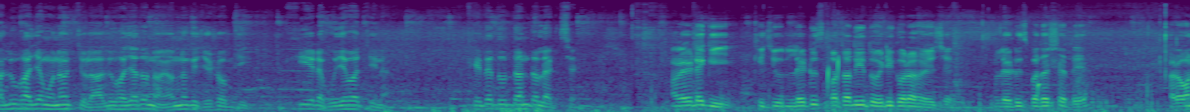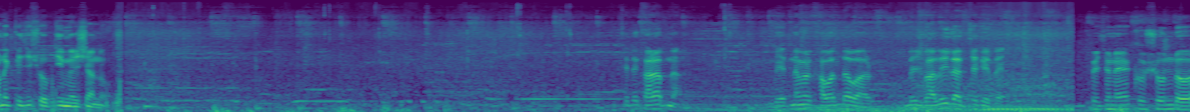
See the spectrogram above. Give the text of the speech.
আলু ভাজা মনে হচ্ছিল, আলু ভাজা তো নয়, অন্য কিছু, সবজি। কি এটা, বুঝে পাচ্ছি না। খেতে দুর্দান্ত লাগছে। আর এটা কি? কিছু লেটুস পাতা দিয়ে তৈরি করা হয়েছে। লেটুস পাতার সাথে আর অনেক কিছু সবজি মেশানো। খেতে খারাপ না। ভিয়েতনামের খাবার দাবার বেশ ভালোই লাগছে খেতে। পেছনে খুব সুন্দর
